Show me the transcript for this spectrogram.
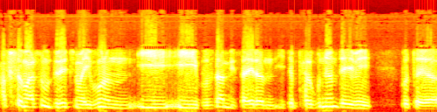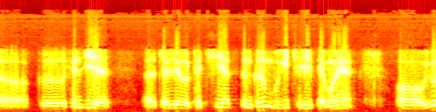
앞서 말씀드렸지만 이분은 이, 이 무수단 미사일은 2008, 9년대부터 그 현지에 어, 전력을 배치했던 그런 무기체이기 때문에 어 이거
